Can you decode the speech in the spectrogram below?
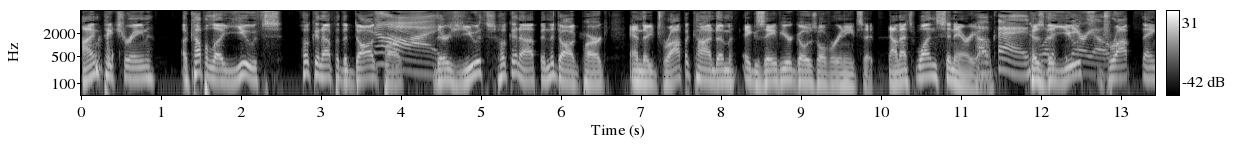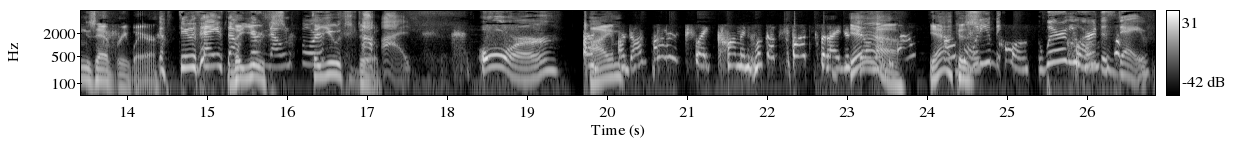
I'm picturing a couple of youths hooking up at the dog park. There's youths hooking up in the dog park, and they drop a condom. Xavier goes over and eats it. Now, that's one scenario. Okay. Because the youths scenario. drop things everywhere. Do they? Is that the what youths. they're known for? The youths do. Gosh. Or Are, I'm. are dog parks like common hookup spots that I just don't know Yeah. about? Yeah, 'cause- Okay, What do you mean? cool. Where have you Cool. heard this, Dave?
